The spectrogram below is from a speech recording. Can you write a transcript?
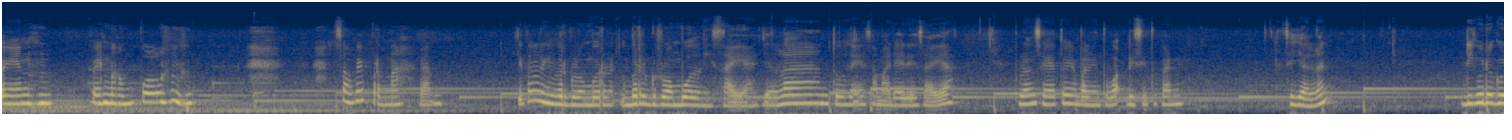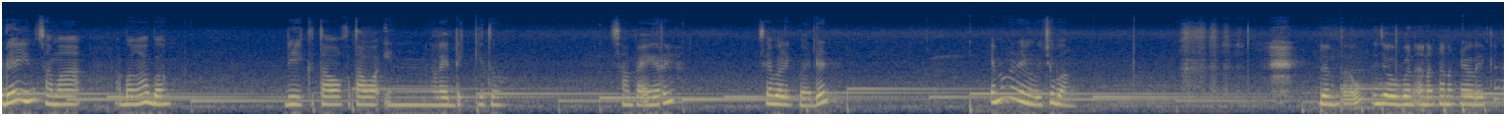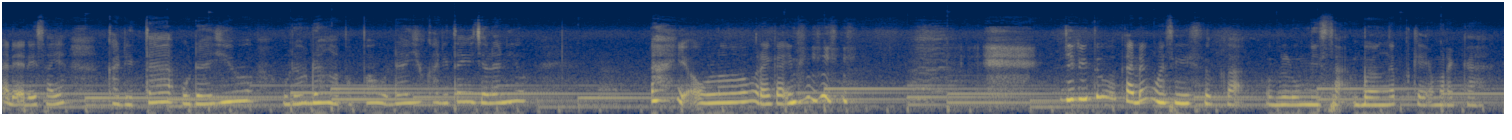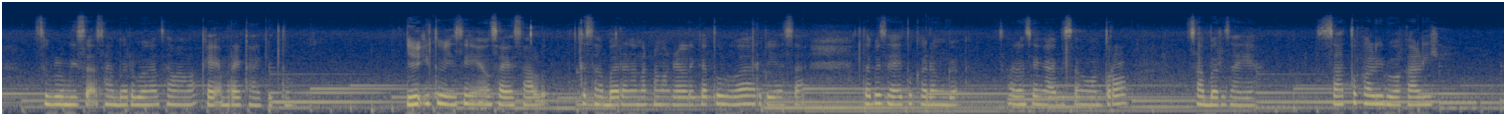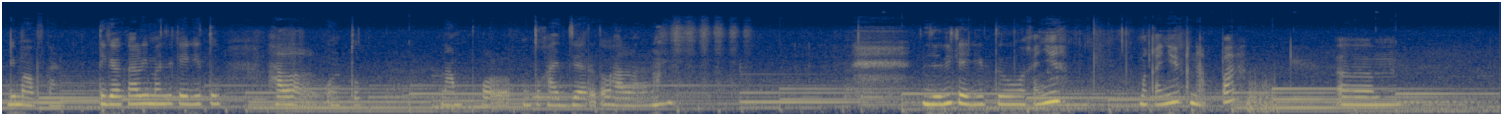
pengen pengen nampol. Sampai pernah kan. Kita lagi bergelombol bergerombol nih saya jalan tuh saya sama adik saya. Pulang saya tuh yang paling tua di situ kan. Saya jalan digoda-godain sama abang-abang. Diketawa-ketawain ngeledek gitu. Sampai akhirnya saya balik badan. Emang ada yang lucu bang dan tahu jawaban anak-anak LDK adik-adik saya Kak Dita udah yuk udah udah nggak apa-apa udah yuk Kak Dita yuk jalan yuk. Ah ya Allah mereka ini. Jadi tuh kadang masih suka belum bisa banget kayak mereka sebelum bisa sabar banget sama kayak mereka gitu. Jadi itu sih yang saya salut kesabaran anak-anak LDK tuh luar biasa. Tapi saya itu kadang nggak kadang saya nggak bisa ngontrol sabar saya satu kali dua kali dimaafkan. Tiga kali masih kayak gitu. Halal untuk nampol untuk hajar itu halal. Jadi kayak gitu. Makanya makanya kenapa um,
